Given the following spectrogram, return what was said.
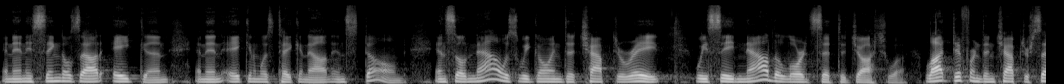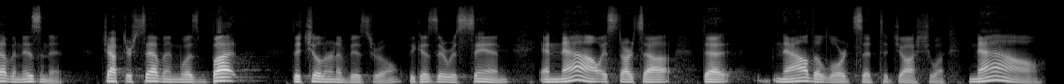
and then he singles out Achan, and then Achan was taken out and stoned. And so now, as we go into chapter 8, we see now the Lord said to Joshua, a lot different than chapter 7, isn't it? Chapter 7 was, but the children of Israel because there was sin. And now it starts out that now the Lord said to Joshua, now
